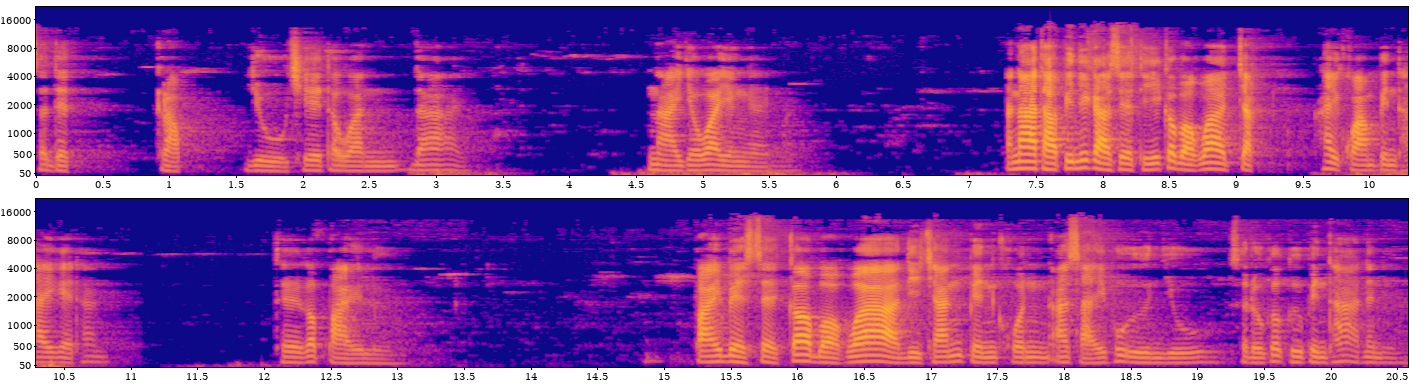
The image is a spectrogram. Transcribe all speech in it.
เสด็จกลับ อยู่เชตวันได้ นายจะว่ายังไงอนาถาปิณิกาเศรษฐีก็บอกว่าจะให้ความเป็นไทยแก่ท่าน เธอก็ไปเลย ไปเบ็ดเสร็จก็บอกว่าดิฉันเป็นคนอาศัยผู้อื่นอยู่สรุปก็คือเป็นทาสนั่นเอง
